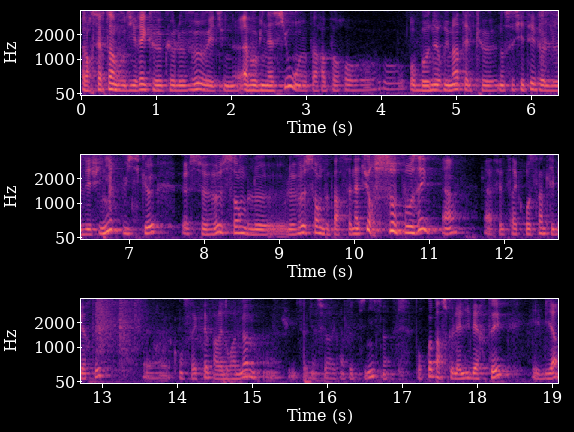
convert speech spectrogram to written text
Alors certains vous diraient que, le vœu est une abomination par rapport au, bonheur humain tel que nos sociétés veulent le définir, puisque ce vœu semble, le vœu semble par sa nature s'opposer hein, à cette sacro-sainte liberté euh, consacrée par les droits de l'homme. Euh, je dis ça bien sûr avec un peu de cynisme. Pourquoi? Parce que la liberté, eh bien,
